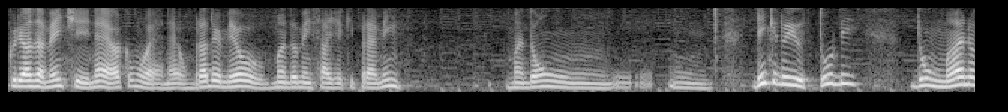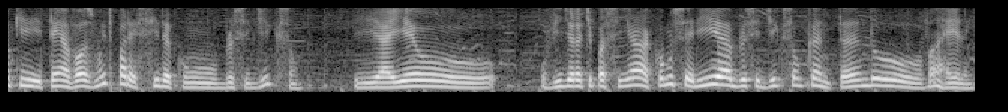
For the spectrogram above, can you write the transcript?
curiosamente, né, olha como é, né? Um brother meu mandou mensagem aqui pra mim, mandou um, um link do YouTube de um mano que tem a voz muito parecida com o Bruce Dixon. E aí eu o vídeo era tipo assim, ah, como seria Bruce Dixon cantando Van Halen?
